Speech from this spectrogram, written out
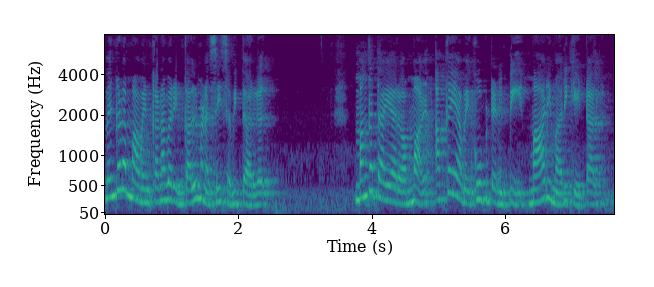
வெங்கடம்மாவின் கணவரின் கல்மனசை சவித்தார்கள். மங்கத்தாயார் அம்மாள் அக்கையாவை கூப்பிட்டு அனுப்பி மாறி மாறி கேட்டாள்.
